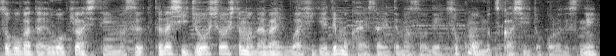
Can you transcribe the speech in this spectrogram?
底堅い動きはしています。ただし上昇しても長い上髭でも返されてますので、そこも難しいところですね。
